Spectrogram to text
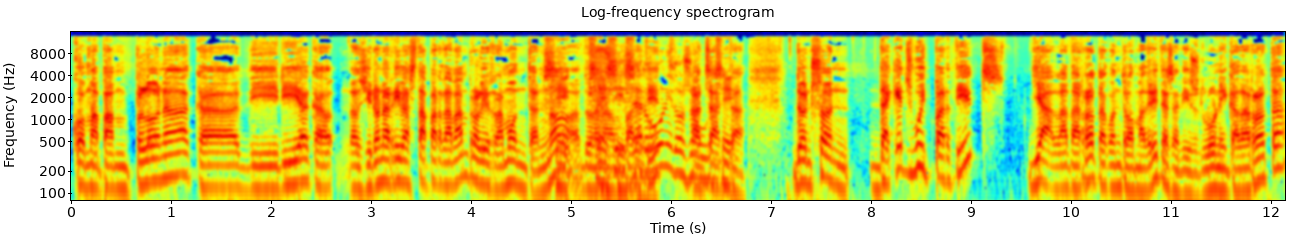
com a Pamplona, que diria que el Girona arriba a estar per davant, però li remunten, no? Sí, Durant sí, sí, el partit. 0-1 i 2-1. Exacte. Sí. Doncs són, d'aquests vuit partits, hi ha la derrota contra el Madrid, és a dir, l'única derrota,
